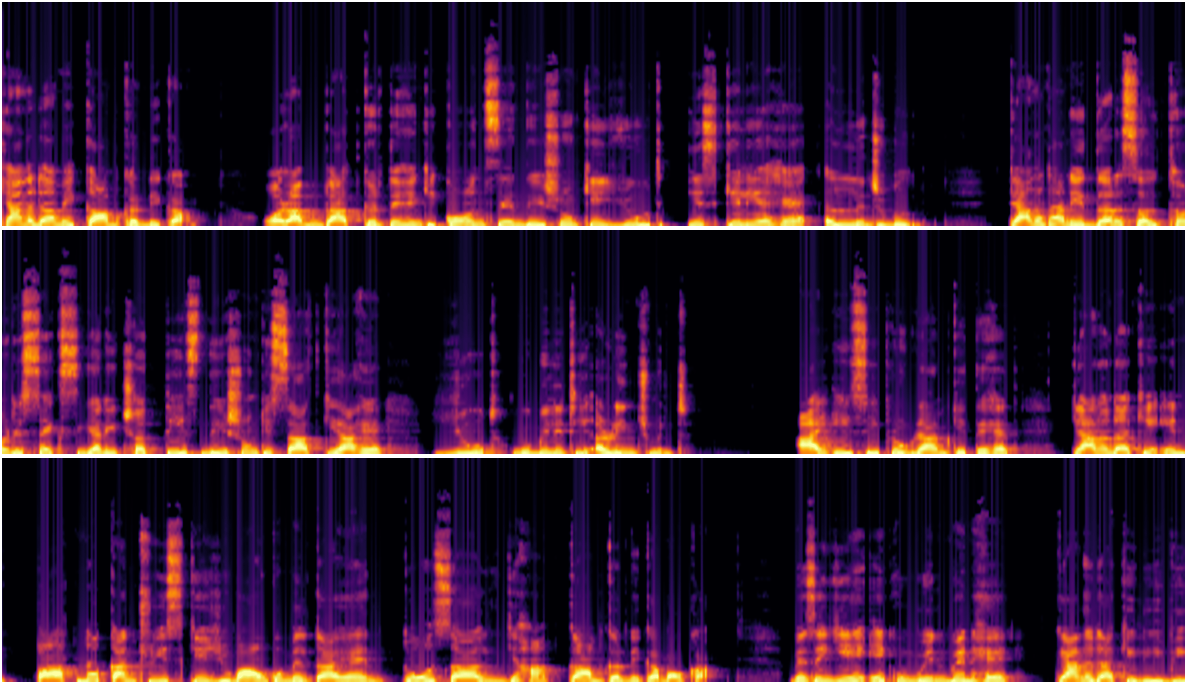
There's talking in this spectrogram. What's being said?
कनाडा में काम करने का। और अब बात करते हैं कि कौन से देशों के यूथ इसके लिए है एलिजिबल कनाडा ने दरअसल 36 यानी 36 देशों के साथ किया है youth mobility arrangement. IEC program के तहत कनाडा के इन पार्टनर कंट्रीज़ के युवाओं को मिलता है दो साल यहाँ काम करने का मौका। वैसे ये एक विन विन है कनाडा के लिए भी,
